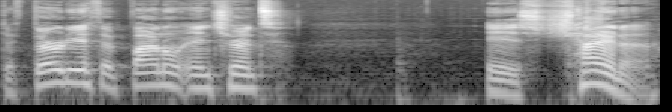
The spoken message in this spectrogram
the 30th and final entrant is Chyna,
